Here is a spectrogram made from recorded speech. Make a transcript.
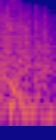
you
